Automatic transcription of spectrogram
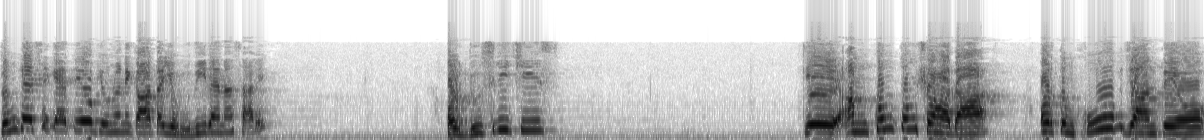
تم کیسے کہتے ہو کہ انہوں نے کہا تھا یہودی رہنا سارے؟ اور دوسری چیز کہ ام تم شہدا اور تم خوب جانتے ہو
